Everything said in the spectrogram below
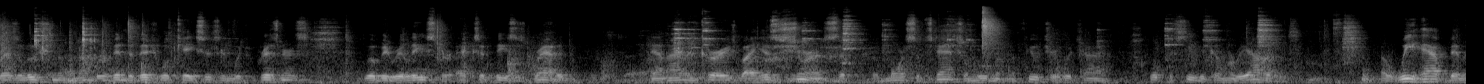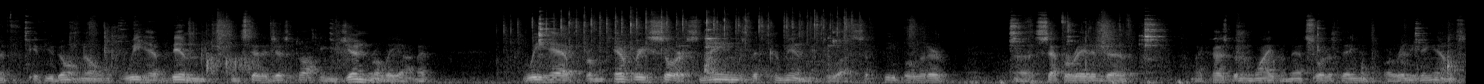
resolution of a number of individual cases in which prisoners will be released or exit visas granted. And I'm encouraged by his assurance that a more substantial movement in the future, which I to see become a reality. Uh, we have been, if, if you don't know, we have been, instead of just talking generally on it, we have from every source names that come in to us of people that are uh, separated, uh, like husband and wife and that sort of thing, or anything else.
